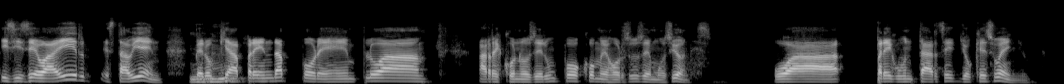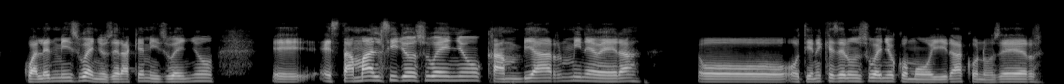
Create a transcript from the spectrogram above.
Y si se va a ir, está bien, pero que aprenda, por ejemplo, a, reconocer un poco mejor sus emociones o a preguntarse, ¿yo qué sueño? ¿Cuál es mi sueño? ¿Será que mi sueño eh, está mal si yo sueño cambiar mi nevera o, tiene que ser un sueño como ir a conocer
